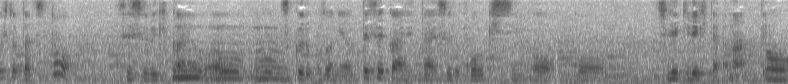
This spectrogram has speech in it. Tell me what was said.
う人たちと接する機会を作ることによって世界に対する好奇心をこう刺激できたらなってお思っ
